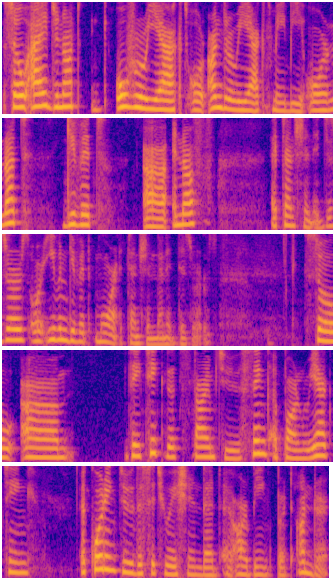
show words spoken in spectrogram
So I do not overreact or underreact, maybe, or not give it uh, enough attention it deserves, or even give it more attention than it deserves. So um, they take this time to think upon reacting according to the situation that are being put under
